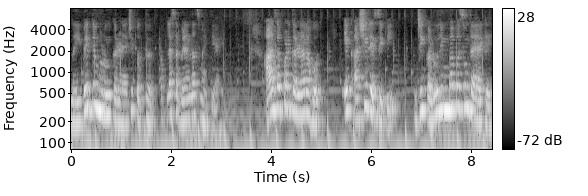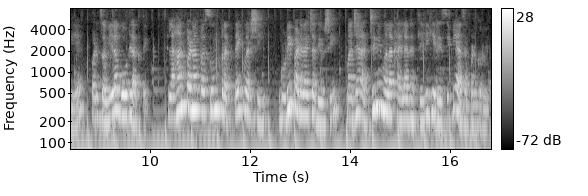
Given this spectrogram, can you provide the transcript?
नैवेद्य म्हणून करण्याची पद्धत आपल्या सगळ्यांनाच माहिती आहे. आज आपण करणार आहोत एक अशी रेसिपी जी कडुलिंबापासून तयार केली आहे पण चवीला गोड लागते. लहानपणापासून प्रत्येक वर्षी गुढीपाडव्याच्या दिवशी माझ्या आजीने मला खायला घातलेली ही रेसिपी आज आपण करूया.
